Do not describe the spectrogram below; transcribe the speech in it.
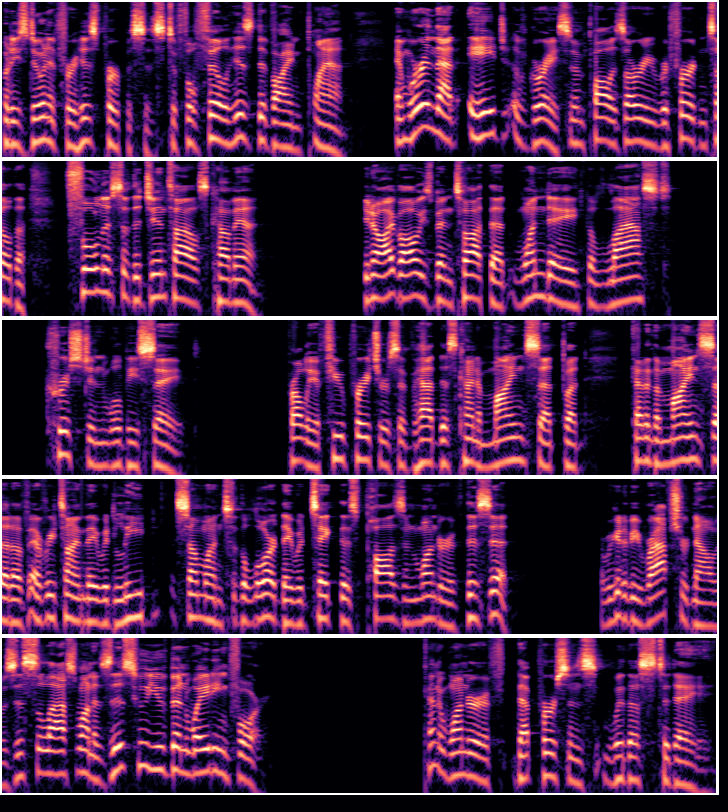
but he's doing it for his purposes to fulfill his divine plan. And we're in that age of grace. And Paul has already referred until the fullness of the Gentiles come in. You know, I've always been taught that one day the last Christian will be saved. Probably a few preachers have had this kind of mindset, but kind of the mindset of every time they would lead someone to the Lord, they would take this pause and wonder if this it. Are we going to be raptured now? Is this the last one? Is this who you've been waiting for? Kind of wonder if that person's with us today.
